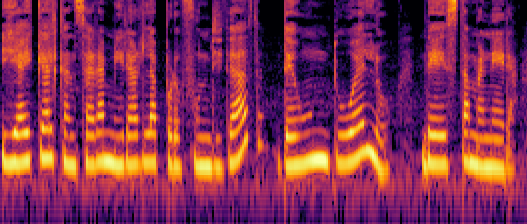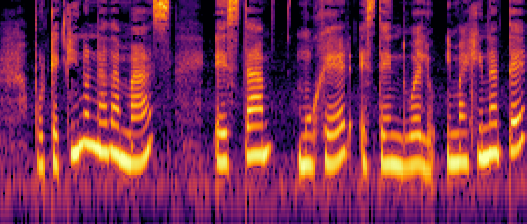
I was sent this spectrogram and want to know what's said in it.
y hay que alcanzar a mirar la profundidad de un duelo de esta manera, porque aquí no nada más esta mujer está en duelo. Imagínate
